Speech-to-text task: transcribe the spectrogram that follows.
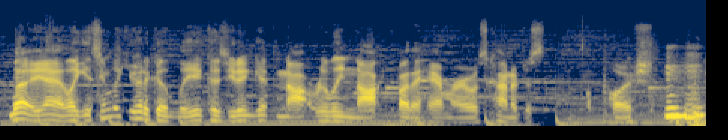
But yeah, like it seemed like you had a good lead because you didn't get not really knocked by the hammer. It was kind of just a push. hmm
